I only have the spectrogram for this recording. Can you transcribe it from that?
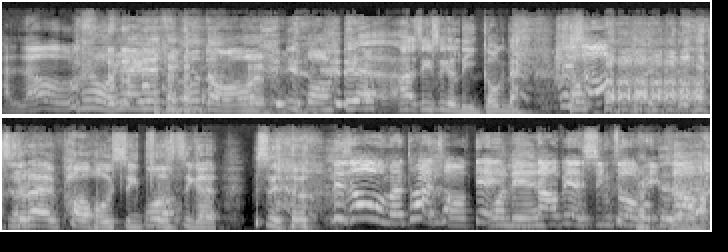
Hello，因为我越来越听不懂哦。对啊，阿星是个理工男，你说 一直都在炮轰星座是一个是。你说我们突然从电影频道变成星座频道，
